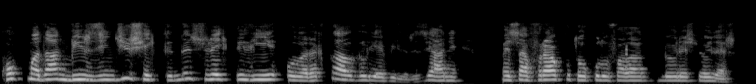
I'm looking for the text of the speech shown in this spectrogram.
kopmadan bir zincir şeklinde sürekliliği olarak da algılayabiliriz. Yani Mesela Frankfurt Okulu falan böyle söyler.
